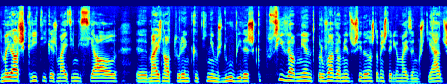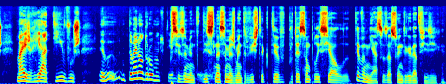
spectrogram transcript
de maiores críticas, mais inicial, uh, mais na altura em que tínhamos dúvidas, que possivelmente, provavelmente, os cidadãos também estariam mais angustiados, mais reativos. Uh, também não durou muito tempo. Precisamente, disse nessa mesma entrevista que teve proteção policial. Teve ameaças à sua integridade física?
